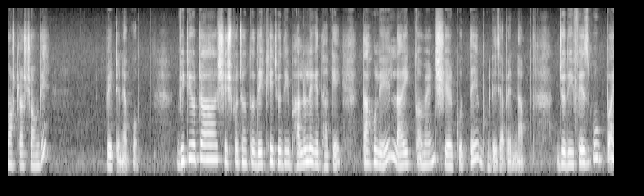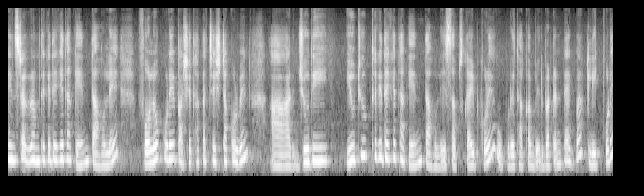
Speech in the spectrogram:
মশলার সঙ্গে বেটে নেব। ভিডিওটা শেষ পর্যন্ত দেখে যদি ভালো লেগে থাকে, তাহলে লাইক কমেন্ট শেয়ার করতে ভুলে যাবেন না। যদি ফেসবুক বা ইনস্টাগ্রাম থেকে দেখে থাকেন, তাহলে ফলো করে পাশে থাকার চেষ্টা করবেন। আর যদি ইউটিউব থেকে দেখে থাকেন, তাহলে সাবস্ক্রাইব করে উপরে থাকা বেল বাটনটা একবার ক্লিক করে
